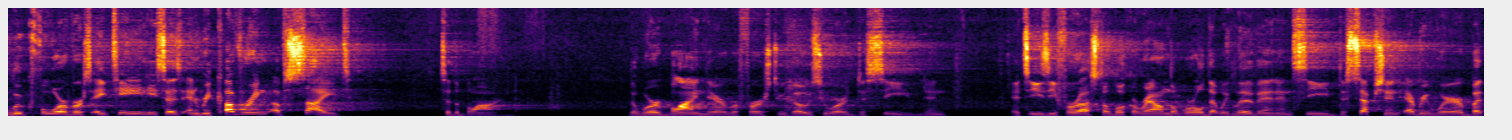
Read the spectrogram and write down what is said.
Luke 4, verse 18, he says, and recovering of sight to the blind. The word blind there refers to those who are deceived. And it's easy for us to look around the world that we live in and see deception everywhere, but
